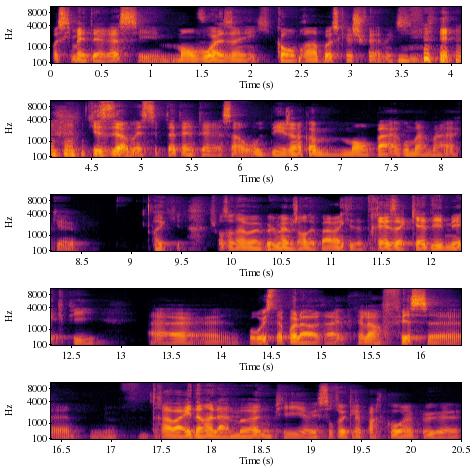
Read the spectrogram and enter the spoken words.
Moi, ce qui m'intéresse, c'est mon voisin qui ne comprend pas ce que je fais, mais qui, qui se dit Ah, mais c'est peut-être intéressant, ou des gens comme mon père ou ma mère que je pense qu'on avait un peu le même genre de parents qui étaient très académiques, puis euh, pour eux, c'était pas leur rêve que leur fils euh, travaille dans la mode, puis euh, surtout avec le parcours un peu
